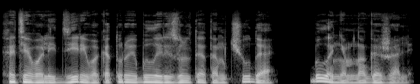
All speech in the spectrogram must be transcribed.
Хотя валить дерево, которое было результатом чуда, было немного жаль.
